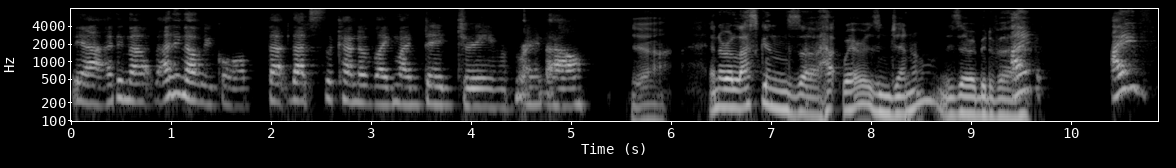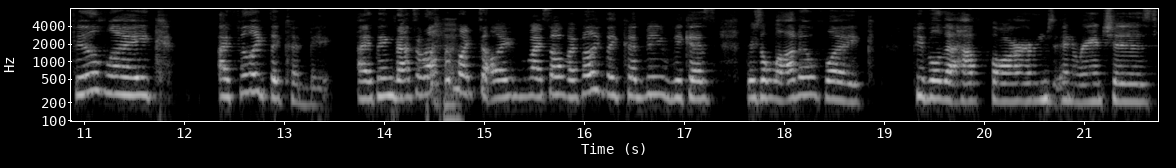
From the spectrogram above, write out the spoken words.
Yeah, I think that I think that would be cool. That that's the kind of like my big dream right now. Yeah. And are Alaskans uh, hat wearers in general? Is there a bit of a I I feel like I feel like they could be. I think that's what I'm like telling myself. I feel like they could be because there's a lot of like people that have farms and ranches,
